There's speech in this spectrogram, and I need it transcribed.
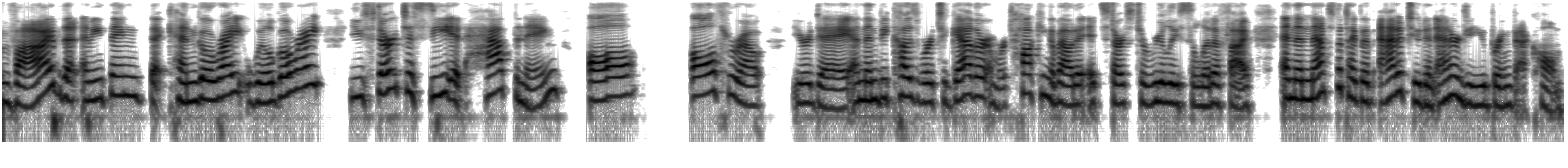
vibe that anything that can go right will go right you start to see it happening all all throughout your day and then because we're together and we're talking about it it starts to really solidify and then that's the type of attitude and energy you bring back home.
